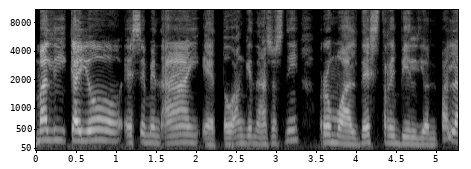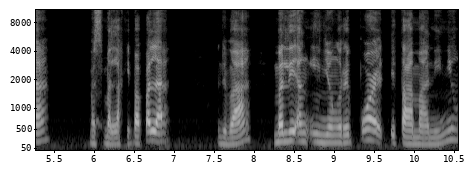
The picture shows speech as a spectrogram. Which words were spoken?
mali kayo, SMNI. Ito ang ginastos ni Romualdez, 3 billion pala. Mas malaki pa pala. Di ba? Mali ang inyong report. Itama ninyo.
